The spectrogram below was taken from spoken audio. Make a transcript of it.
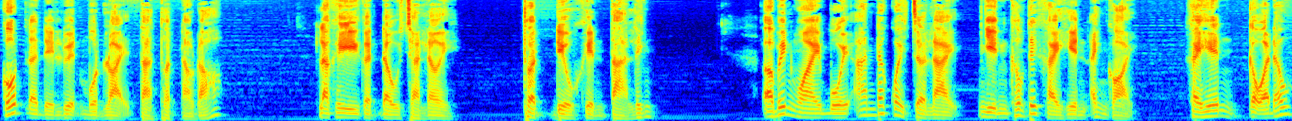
cốt là để luyện một loại tà thuật nào đó. Là khi gật đầu trả lời, thuật điều khiển tà linh. Ở bên ngoài Bồi An đã quay trở lại, nhìn không thấy Khải Hiền anh gọi. Khải Hiền, cậu ở đâu?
